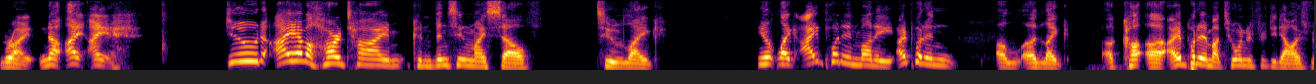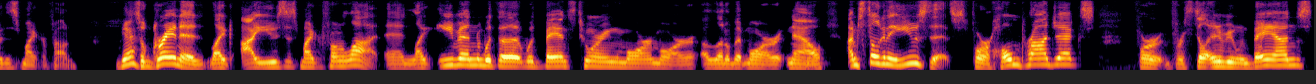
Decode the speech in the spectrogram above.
Right. No, I, I, dude, I have a hard time convincing myself to like, you know, like I put in money, I put in a, a like a, uh, I put in about $250 for this microphone. Yeah. So granted, like I use this microphone a lot, and like even with the with bands touring more and more, a little bit more now, I'm still going to use this for home projects, for for still interviewing bands,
